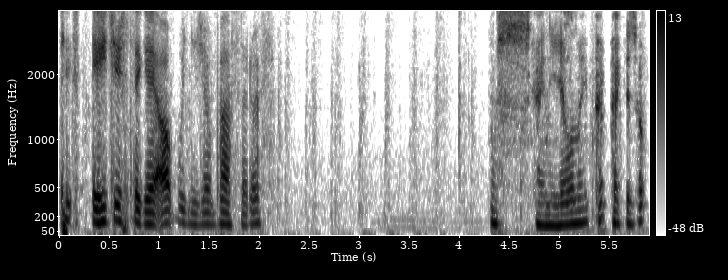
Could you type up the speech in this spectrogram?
Takes ages to get up when you jump off the roof. This guy in yellow might pick us up.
